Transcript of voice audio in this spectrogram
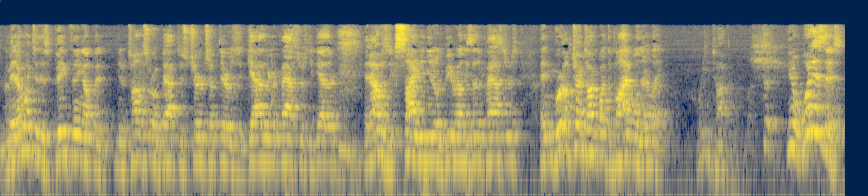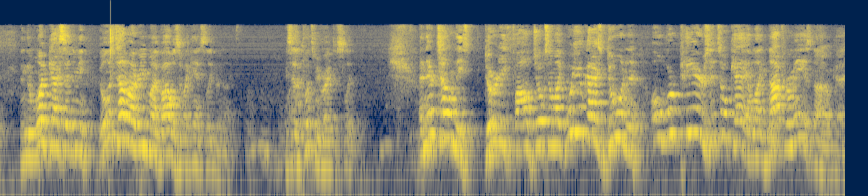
I mean, I went to this big thing up at you know Thomas Road Baptist Church up there. It was a gathering of pastors together, hmm. and I was excited, you know, to be around these other pastors. And we're, I'm trying to talk about the Bible, and they're like, "What are you talking about? You know, what is this?" And the one guy said to me, "The only time I read my Bible is if I can't sleep at night." He says it puts me right to sleep. And they're telling these dirty, foul jokes. I'm like, "What are you guys doing?" And, oh, we're peers. It's okay. I'm like, "Not for me. It's not okay.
